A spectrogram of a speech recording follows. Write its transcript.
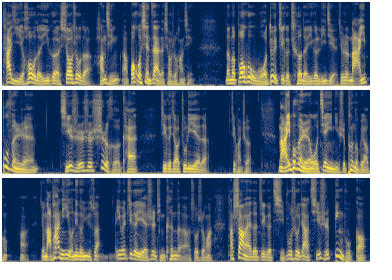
它以后的一个销售的行情啊，包括现在的销售行情，那么包括我对这个车的一个理解，就是哪一部分人其实是适合开这个叫朱丽叶的这款车，哪一部分人我建议你是碰都不要碰啊，就哪怕你有那个预算，因为这个也是挺坑的啊，说实话，它上来的这个起步售价其实并不高。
